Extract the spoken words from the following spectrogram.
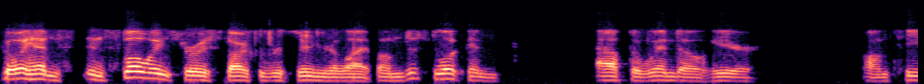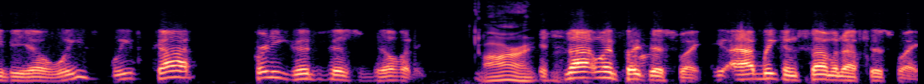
go ahead and, and slowly and surely start to resume your life. I'm just looking out the window here on TVO. We've we've got pretty good visibility. All right. It's not. Let me put it this way. We can sum it up this way:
